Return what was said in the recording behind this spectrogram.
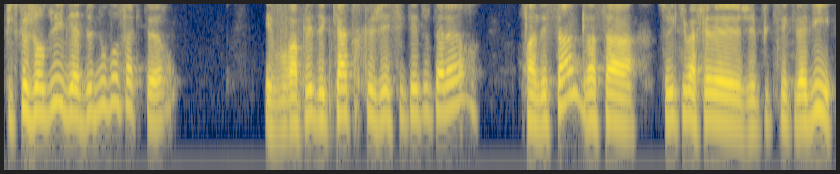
Puisqu'aujourd'hui, il y a de nouveaux facteurs. Et vous vous rappelez des quatre que j'ai cités tout à l'heure? Enfin, des cinq, grâce à celui qui m'a fait, j'ai plus que c'est qu'il a dit,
